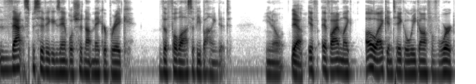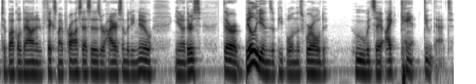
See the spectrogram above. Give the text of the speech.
that specific example should not make or break the philosophy behind it. You know, Yeah, if if I'm like, oh, I can take a week off of work to buckle down and fix my processes or hire somebody new, you know, there's there are billions of people in this world who would say I can't do that.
